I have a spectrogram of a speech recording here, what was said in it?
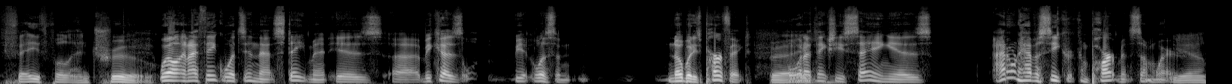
faithful and true. well and i think what's in that statement is uh, because listen nobody's perfect but what i think she's saying is i don't have a secret compartment somewhere Yeah.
